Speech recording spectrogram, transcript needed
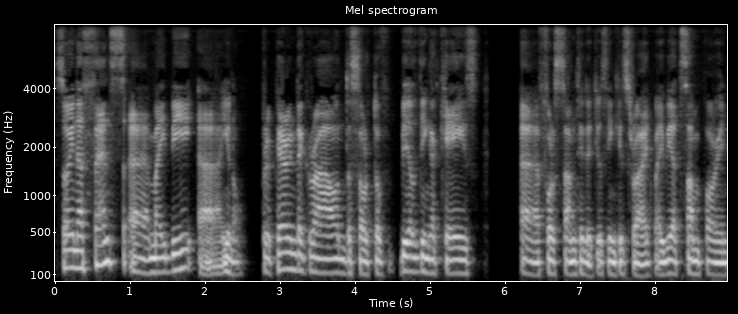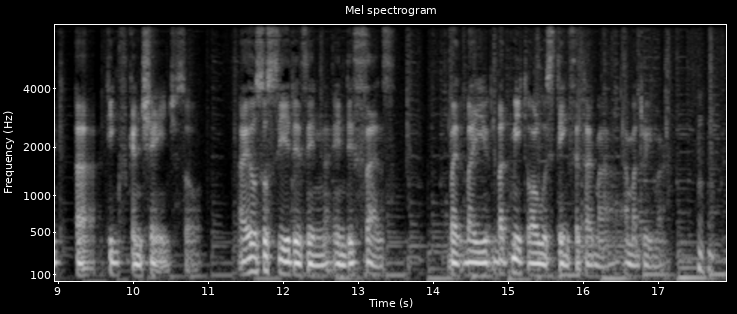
So in a sense, uh, maybe, uh, you know, preparing the ground, the sort of building a case uh, for something that you think is right, maybe at some point uh, things can change. So I also see it as in, in this sense but but but Meet always thinks that I'm a I'm a dreamer.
